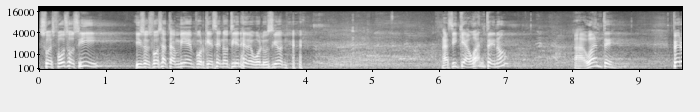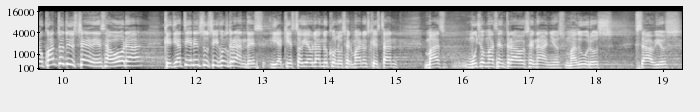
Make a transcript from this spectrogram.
Su esposo sí, y su esposa también, porque ese no tiene devolución. Así que aguante, ¿no? Aguante. Pero ¿cuántos de ustedes ahora que ya tienen sus hijos grandes, y aquí estoy hablando con los hermanos que están más, mucho más centrados en años, maduros, sabios,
